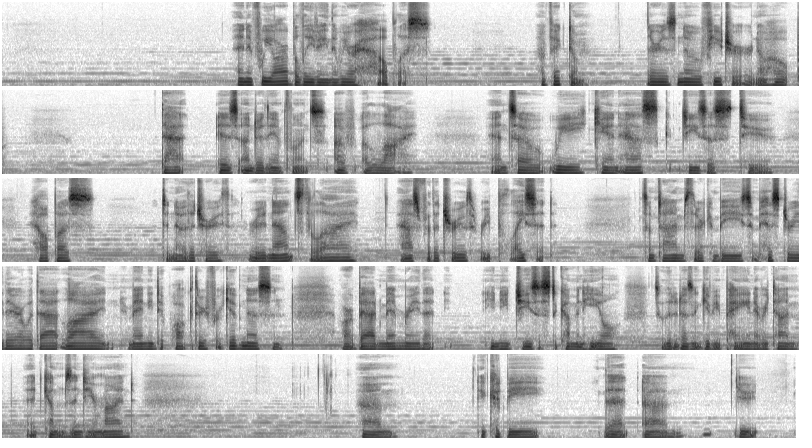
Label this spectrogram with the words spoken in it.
and if we are believing that we are helpless, a victim, there is no future, no hope, that is under the influence of a lie. And so we can ask Jesus to help us to know the truth, renounce the lie, ask for the truth, replace it Sometimes there can be some history there with that lie, and you may need to walk through forgiveness and or a bad memory that you need Jesus to come and heal so that it doesn't give you pain every time it comes into your mind. Um, it could be that um, you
